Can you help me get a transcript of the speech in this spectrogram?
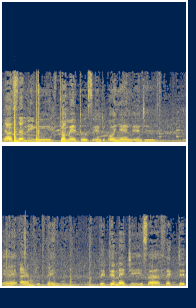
They are selling tomatoes and onion and uh, I am repaying. The damage is affected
